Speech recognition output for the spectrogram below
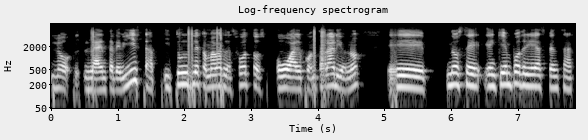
la entrevista y tú le tomabas las fotos, o al contrario, ¿no? Eh, no sé, ¿en quién podrías pensar?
